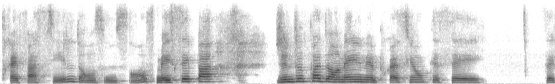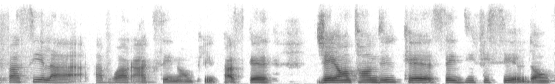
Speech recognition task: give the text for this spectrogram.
très facile dans un sens, mais c'est pas, je ne veux pas donner une impression que c'est, c'est facile à avoir accès non plus, parce que j'ai entendu que c'est difficile. Donc,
